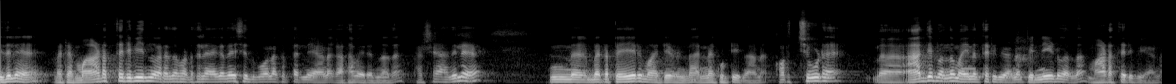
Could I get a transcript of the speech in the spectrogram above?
ഇതിൽ മറ്റേ മാടത്തരുവി എന്ന് പറയുന്ന പടത്തിൽ ഏകദേശം ഇതുപോലൊക്കെ തന്നെയാണ് കഥ വരുന്നത്. പക്ഷേ അതിൽ മറ്റേ പേര് മാറ്റിയിട്ടുണ്ട് അന്നക്കുട്ടി എന്നാണ്. കുറച്ചുകൂടെ ആദ്യം വന്ന മൈനത്തരുവിയാണ് പിന്നീട് വന്ന മാടത്തരുവിയാണ്.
